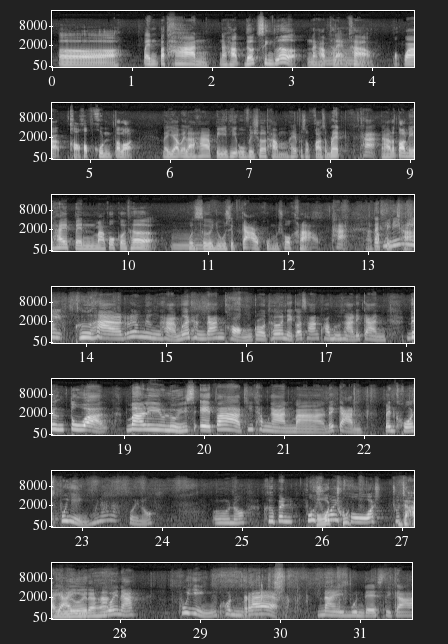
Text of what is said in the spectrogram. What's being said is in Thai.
เอ่อเป็นประธานนะครับเดิร์กซิงเลอร์นะครับอืม แถลงข่าว บอกว่าขอขอบคุณตลอด ระยะเวลา 5 ปีที่อูฟิเชอร์ทำให้ประสบความสำเร็จค่ะนะครับแล้วตอนนี้ให้เป็นมาโกเกอร์เทอร์มคุณซื้อยู19 คุมชั่วคราวค่ะนะครับแต่ทีนี้ปิดฉากมีคือฮาเรื่องหนึ่งค่ะ เมื่อทางด้านของโกรเทอร์เนี่ยก็สร้างความฮือฮาด้วยกัน ดึงตัวมารีลุยส์เอตาที่ทำงานมาด้วยกันเป็นโค้ชผู้หญิงไม่น่ารักสวยเนาะเออเนาะคือเป็นผู้ช่วยโค้ชชุดโค้ชชุดใหญ่เลยนะฮะด้วยนะ ผู้หญิงคนแรกในบุนเดสลิกา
